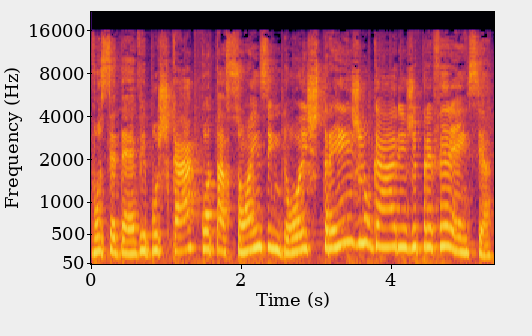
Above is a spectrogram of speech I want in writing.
você deve buscar cotações em dois, três lugares de preferência.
